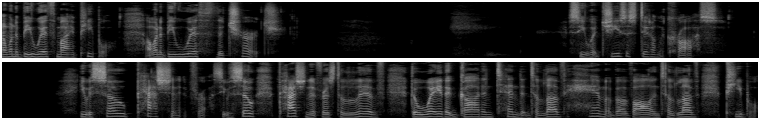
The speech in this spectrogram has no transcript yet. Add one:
I want to be with my people. I want to be with the church. See what Jesus did on the cross. He was so passionate for us. He was so passionate for us to live the way that God intended, to love Him above all, and to love people.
